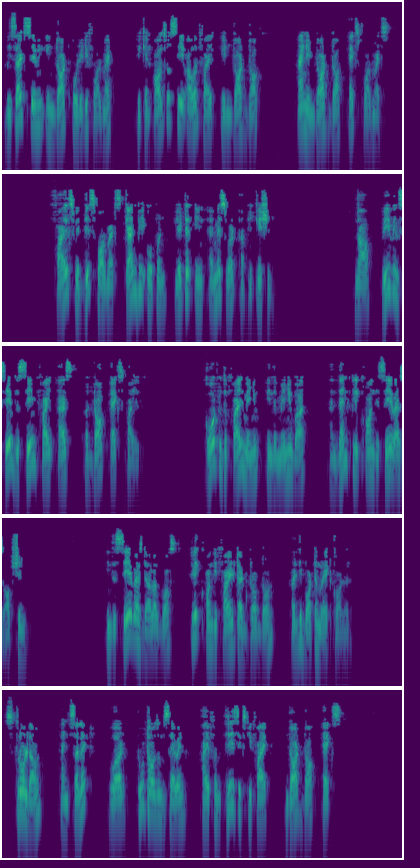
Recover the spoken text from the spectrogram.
Besides saving in .odt format, we can also save our file in .doc and in .docx formats. Files with these formats can be opened later in MS Word application. Now we will save the same file as a docx file. Go to the File menu in the menu bar and then click on the Save As option. In the Save As dialog box, click on the File type drop-down at the bottom right corner. Scroll down and select Word 2007-365.docx.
